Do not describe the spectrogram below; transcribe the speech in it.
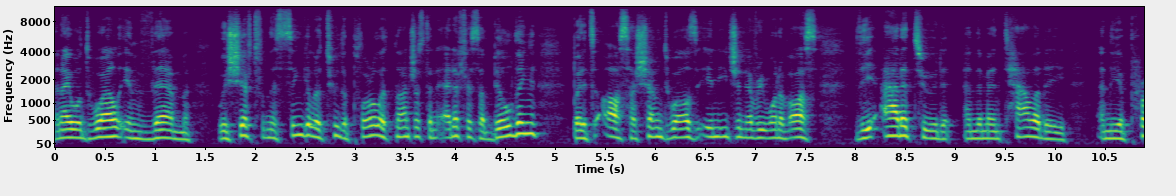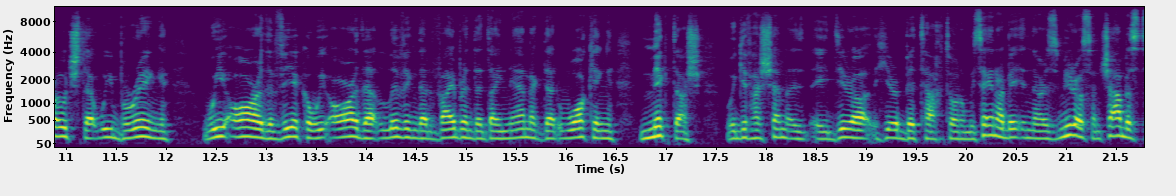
and I will dwell in them. We shift from the singular to the plural. It's not just an edifice, a building, but it's us. Hashem dwells in each and every one of us. The attitude and the mentality and the approach that we bring we are the vehicle. We are that living, that vibrant, that dynamic, that walking mikdash. We give Hashem a, a dira here betachton. And we say in our in our Zmiros and Shabbos,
